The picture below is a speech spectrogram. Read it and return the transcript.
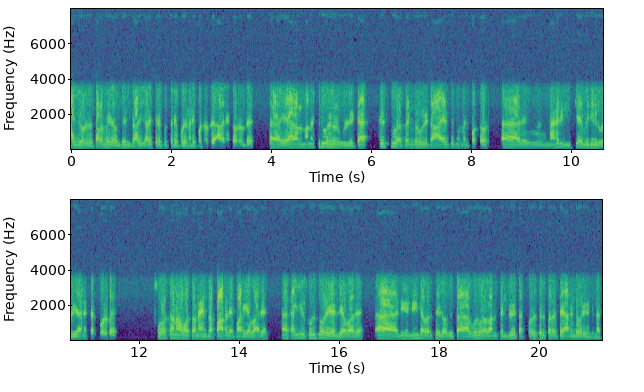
ஆகியோரது தலைமையில வந்து இன்று அதிகாலை சிறப்பு திரைப்படம் நடைபெற்றது. அதனைத் தொடர்ந்து ஏராளமான சிறுவர்கள் உள்ளிட்ட கிறிஸ்துவ பெண்கள் உள்ளிட்ட ஆயிரத்துக்கும் மேற்பட்டோர் நகரின் முக்கிய வீதிகள் வழியாக தற்பொழுது ஓசானா ஓசானா என்ற பாடலை பாடியவாறு கையில் குருத்தோலை ஏந்தியவாறு நீ- நீண்ட வரிசையில் வந்து த- ஊர்வலமாக சென்று தற்போது திருத்தலத்தை அடைந்து வருகின்றனர்.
